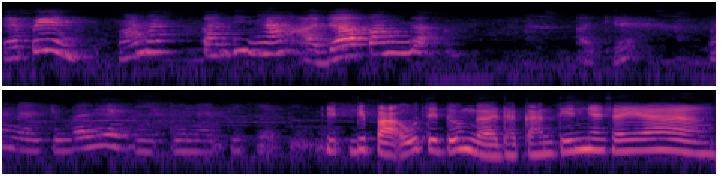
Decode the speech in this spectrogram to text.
Kevin, mana kantinnya? Ada apa coba lihat gitu nanti Kevin. Di, di PAUD itu enggak ada kantinnya, sayang.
